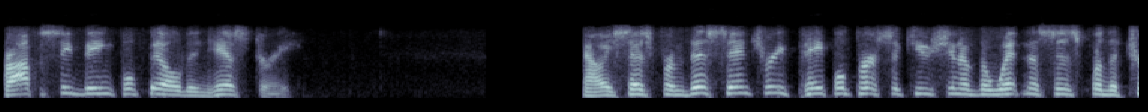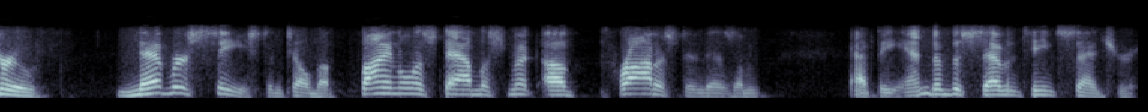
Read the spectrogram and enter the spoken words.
Prophecy being fulfilled in history. Now he says, from this century, papal persecution of the witnesses for the truth never ceased until the final establishment of Protestantism at the end of the 17th century.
